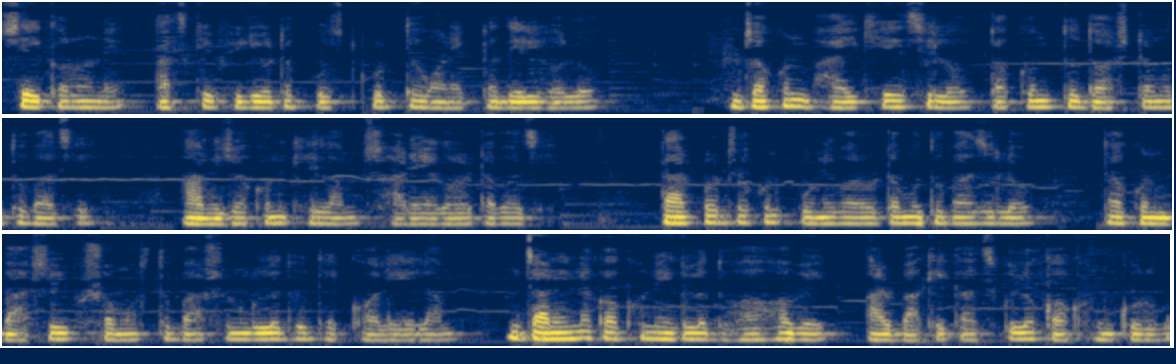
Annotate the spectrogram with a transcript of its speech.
সেই কারণে আজকে ভিডিওটা পোস্ট করতেও অনেকটা দেরি হলো। যখন ভাই খেয়েছিল, তখন তো দশটা মতো বাজে। আমি যখন খেলাম, সাড়ে এগারোটা বাজে। তারপর যখন পৌনে বারোটা মতো বাজলো, তখন বাসির সমস্ত বাসনগুলো ধুতে কলে এলাম জানি না কখন এগুলো ধোয়া হবে আর বাকি কাজগুলো কখন করব।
